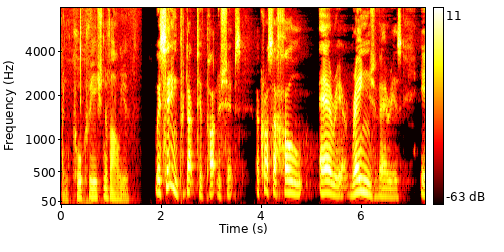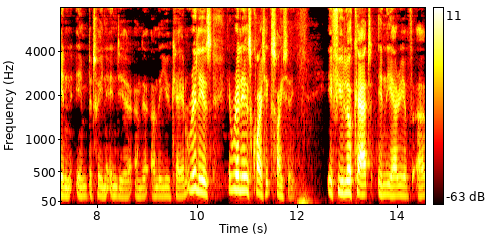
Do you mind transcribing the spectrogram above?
and co-creation of value. We're seeing productive partnerships across a whole area, range of areas in, in between India and the, and the UK. And it really is, it really is quite exciting. If you look at in the area of uh,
